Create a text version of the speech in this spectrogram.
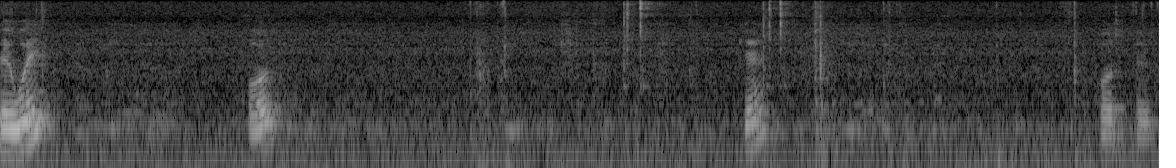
¿Qué, güey? ¿Por? Okay? ¿Por qué?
